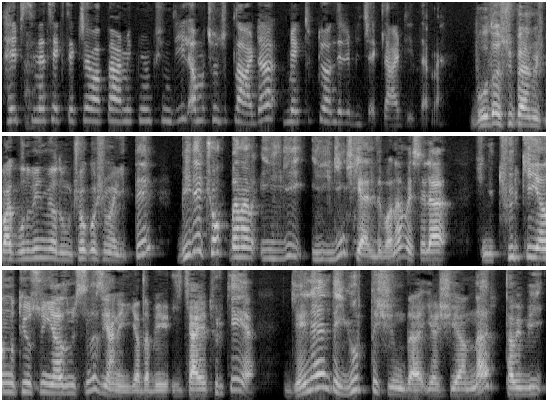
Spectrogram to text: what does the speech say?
hepsine tek tek cevap vermek mümkün değil. Ama çocuklar da mektup gönderebilecekler Didem'e. Bu da süpermiş. Bak bunu bilmiyordum. Bu çok hoşuma gitti. Bir de çok bana ilgi ilginç geldi bana. Mesela şimdi Türkiye'yi anlatıyorsun yazmışsınız yani ya da bir hikaye Türkiye'ye. Genelde yurt dışında yaşayanlar tabii bir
